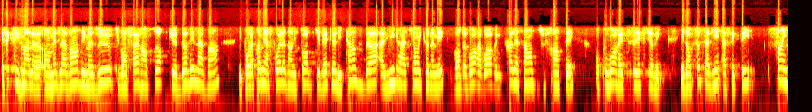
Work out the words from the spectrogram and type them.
Effectivement, là, on met de l'avant des mesures qui vont faire en sorte que dorénavant, et pour la première fois là, dans l'histoire du Québec, là, les candidats à l'immigration économique vont devoir avoir une connaissance du français pour pouvoir être sélectionnés. Et donc ça, ça vient affecter cinq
